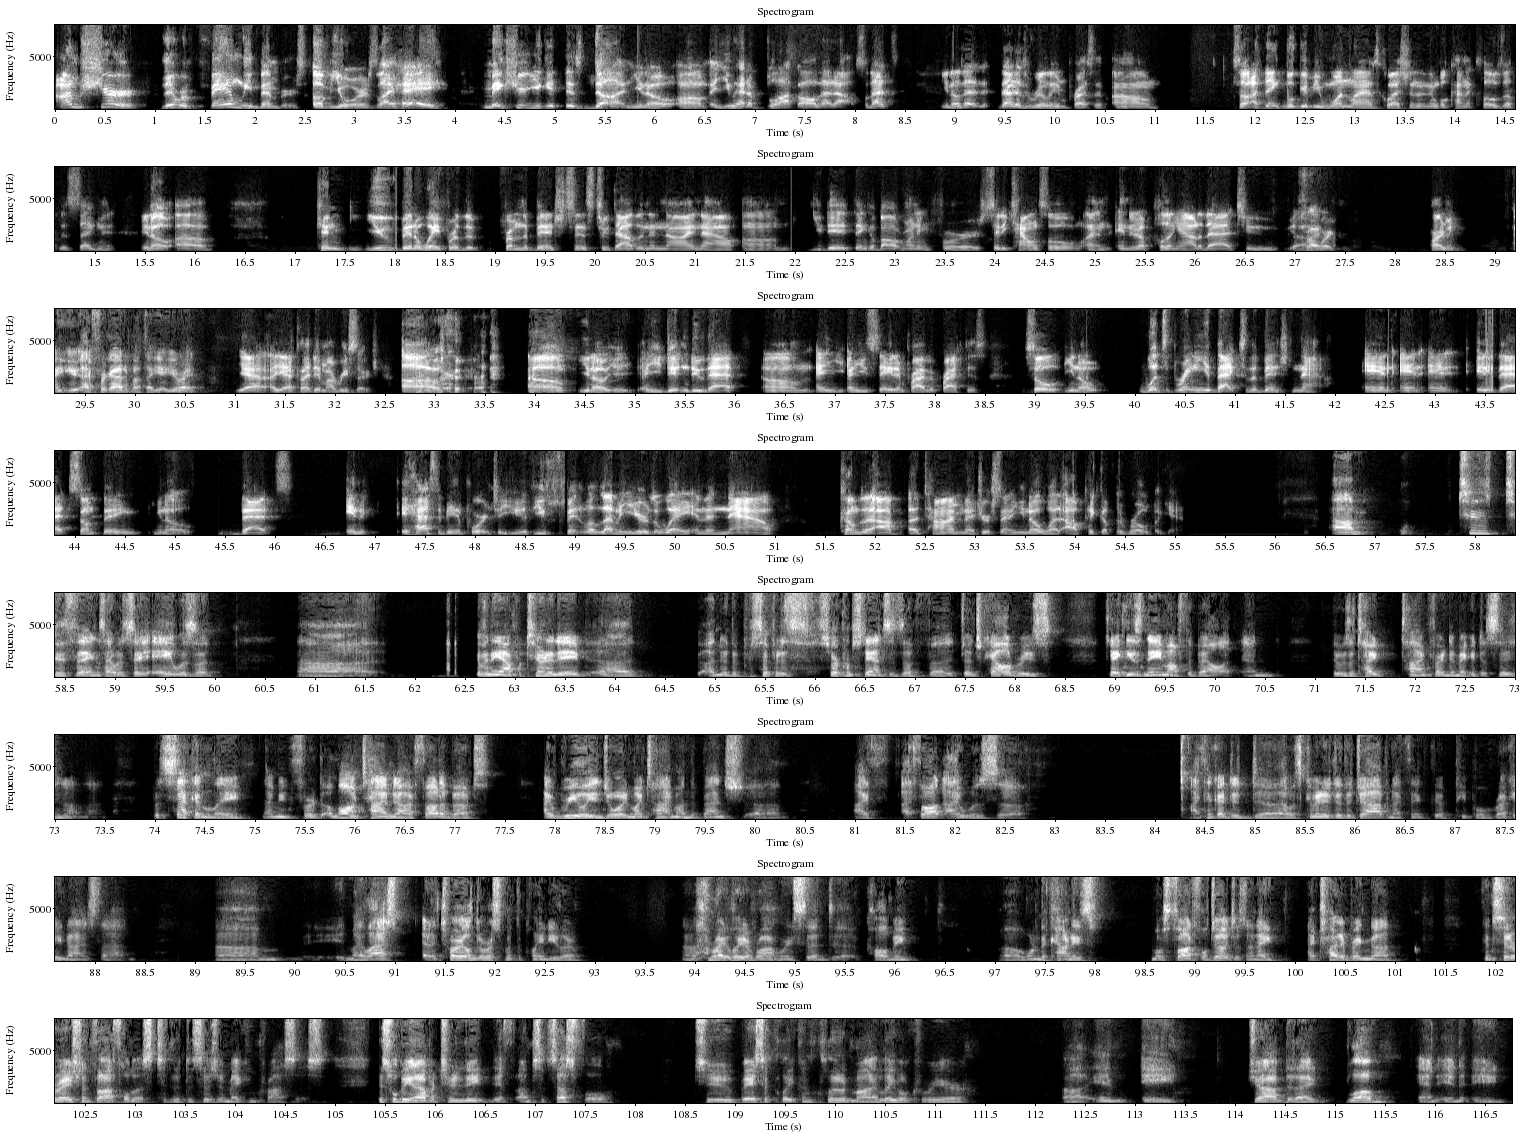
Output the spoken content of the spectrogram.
I'm sure there were family members of yours like, hey, make sure you get this done, you know, um, and you had to block all that out. So that's, you know, that that is really impressive. Um, so I think we'll give you one last question, and then we'll kind of close up this segment. You know, uh, can you've been away for the from the bench since 2009 now. Um, you did think about running for city council and ended up pulling out of that to uh, right. work. Pardon me? I, I forgot about that. Yeah, you're right. Yeah, uh, yeah, because I did my research. Uh, um, you know, and you didn't do that, um, and and you stayed in private practice. So, you know, what's bringing you back to the bench now? And and and is that something you know that's in? It has to be important to you if you spent 11 years away and then now comes a, a time that you're saying, you know what, I'll pick up the robe again. Um, two two things I would say. A was a uh, given the opportunity uh, under the precipitous circumstances of uh, Judge Calabrese taking his name off the ballot, and there was a tight time frame to make a decision on that. But secondly, I mean, for a long time now, I've thought about. I really enjoyed my time on the bench. Uh, I I thought I was. Uh, I think I did. Uh, I was committed to the job, and I think people recognize that. Um, in my last editorial endorsement, the plain dealer, uh, rightly or wrongly, said uh, called me uh, one of the county's most thoughtful judges. And I, I try to bring that consideration, thoughtfulness to the decision making process. This will be an opportunity, if I'm successful, to basically conclude my legal career uh, in a job that I love and in a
